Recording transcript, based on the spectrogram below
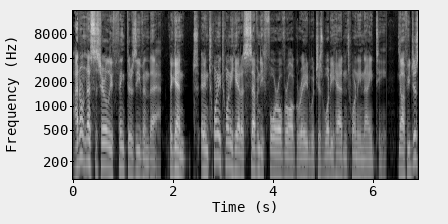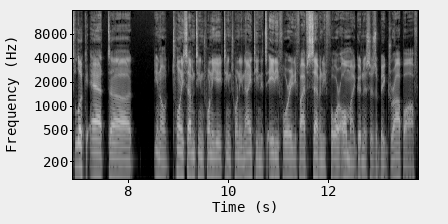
I don't necessarily think there's even that. Again, in 2020 he had a 74 overall grade, which is what he had in 2019. Now, if you just look at uh, you know 2017 2018 2019 it's 84 85 74 oh my goodness there's a big drop off.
